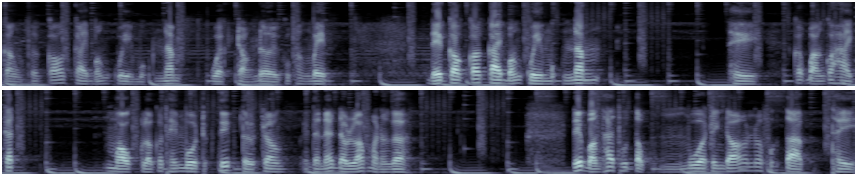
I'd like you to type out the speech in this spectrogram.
cần phải có cài bản quyền một năm hoặc trọn đời của phần mềm. Để có có cài bản quyền một năm thì các bạn có hai cách một là có thể mua trực tiếp từ trang internet download manager nếu bạn thấy thủ tục mua trên đó nó phức tạp thì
